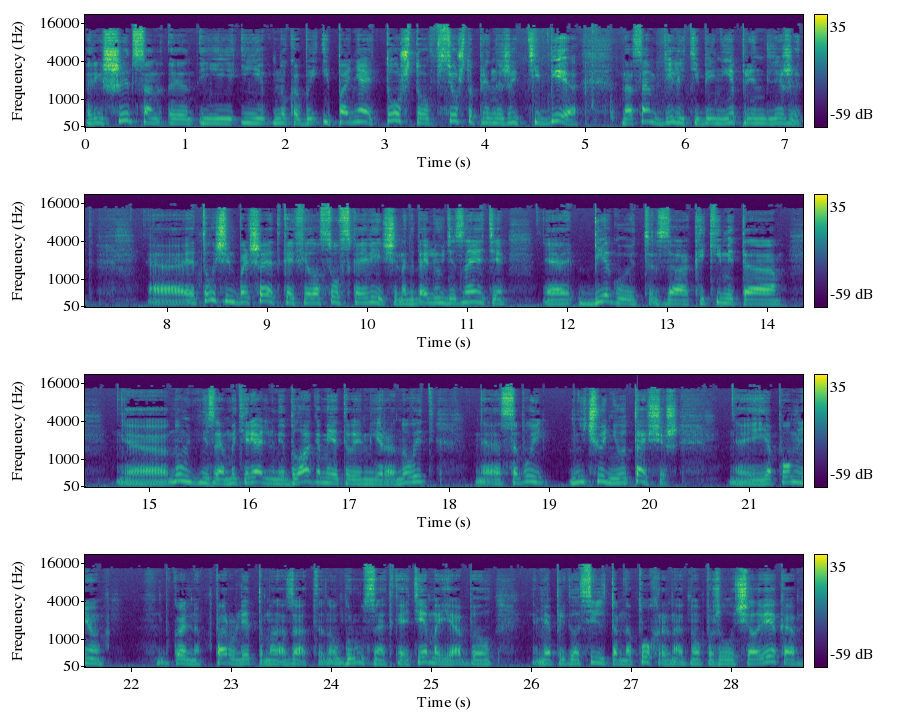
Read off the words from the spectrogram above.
решиться э, и, и, ну, как бы, и понять то, что все, что принадлежит тебе, на самом деле тебе не принадлежит. Э, это очень большая такая философская вещь. Иногда люди, знаете, бегают за какими-то, ну, не знаю, материальными благами этого мира, но ведь с собой ничего не утащишь. Я помню, буквально пару лет тому назад, ну, грустная такая тема, я был меня пригласили там на похороны одного пожилого человека,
